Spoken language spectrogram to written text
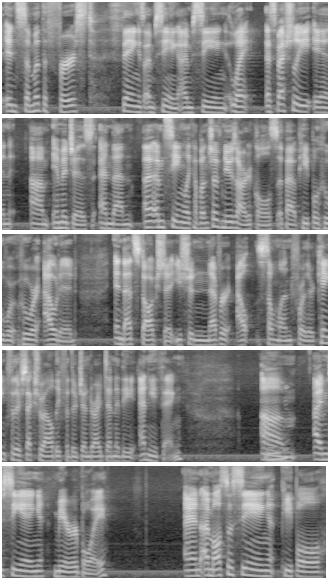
in some of the first things I'm seeing, I'm seeing like especially in um, images, and then I'm seeing like a bunch of news articles about people who were who were outed and that's dog shit. You should never out someone for their kink, for their sexuality, for their gender identity, anything. Um, mm-hmm. I'm seeing Mirror Boy, and I'm also seeing people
